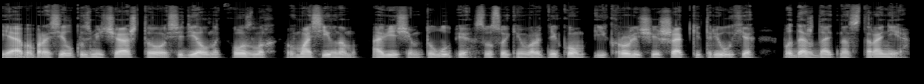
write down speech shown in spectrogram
я попросил Кузьмича, что сидел на козлах в массивном овечьем тулупе с высоким воротником и кроличьей шапки-триухи, подождать нас в стороне.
